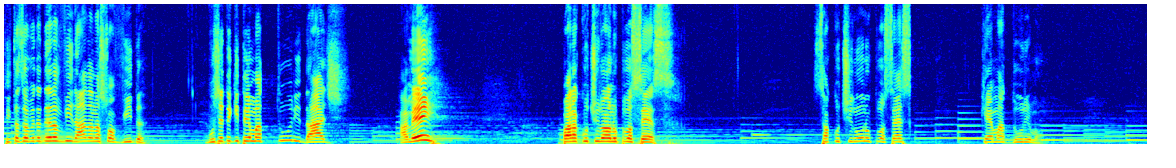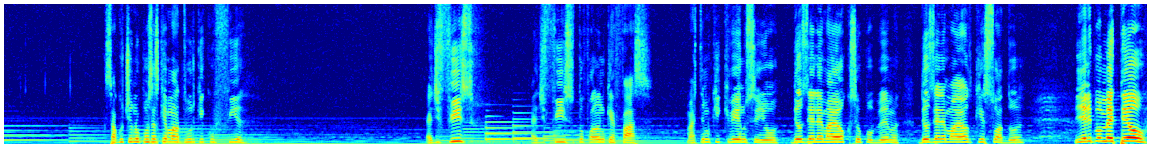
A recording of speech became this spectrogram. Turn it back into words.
Tem que trazer uma verdadeira virada na sua vida. Você tem que ter maturidade. Amém? Para continuar no processo. Só continua no processo que é maduro, irmão. Só continua no processo que é maduro, que confia. É difícil. É difícil, estou falando que é fácil. Mas temos que crer no Senhor. Deus ele é maior que o seu problema. Deus ele é maior do que a sua dor. E ele prometeu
